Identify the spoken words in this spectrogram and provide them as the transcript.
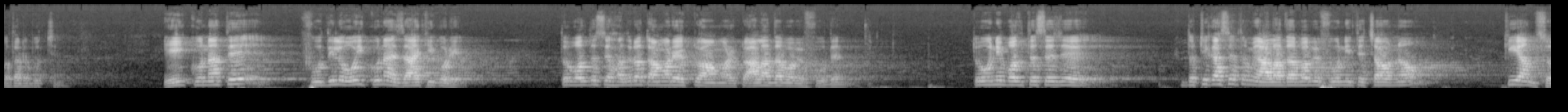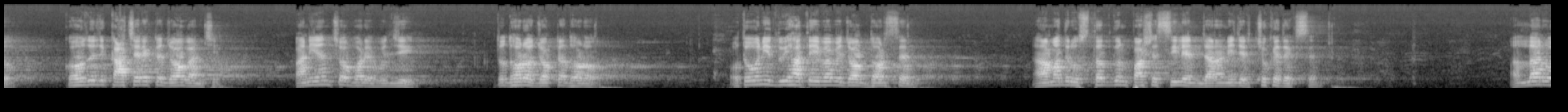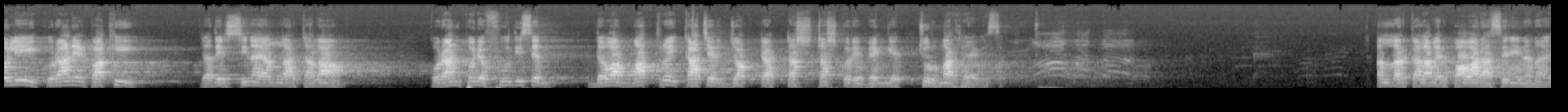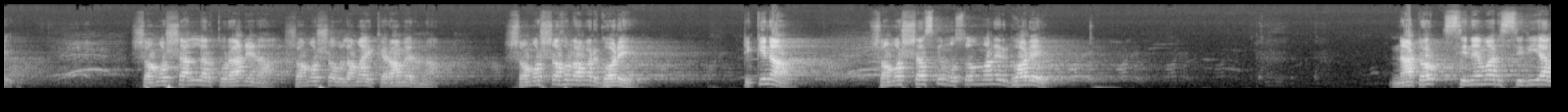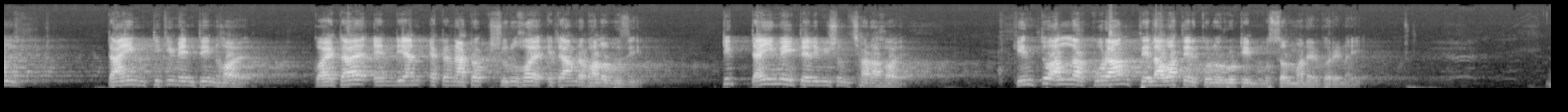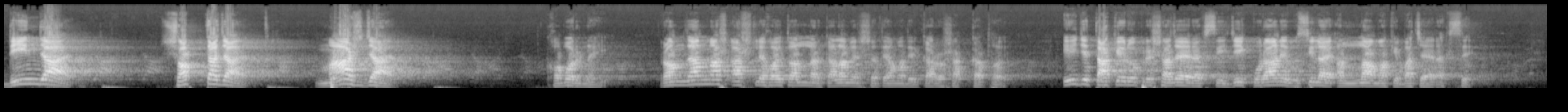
কথাটা বুঝছেন? এই কোনাতে ফু দিলে ওই কোনায় যায় কি করে? তো বলতেছে হজরত আমার একটু আমার একটু আলাদাভাবে ফু দেন। তো উনি বলতেছে যে, তো ঠিক আছে, তুমি আলাদাভাবে ফু নিতে চাও, নাও। কি আনছো? কহজো যে কাচের একটা জগ আনছে। পানি আনছো, ভরে বুঝছি তো ধরো, জগটা ধরো। ও তো উনি দুই হাতে এইভাবে জগ ধরছেন। আমাদের উস্তাদগুন পাশে ছিলেন, যারা নিজের চোখে দেখছেন। আল্লাহর অলি কোরআনের পাখি, যাদের সিনায় আল্লাহর কালাম। কোরআন পড়ে ফু দিছেন, দেওয়া মাত্রই কাচের জগটা টাস টাস করে ভেঙ্গে চুরমার হয়ে গেছে। আল্লাহর কালামের পাওয়ার আসেনি না নাই? সমস্যা আল্লাহর কোরআনে না, সমস্যা ওলামাই কেরামের না। সমস্যা হলো আমার ঘরে। ঠিক না? সমস্যা আজকে মুসলমানের ঘরে। নাটক, সিনেমার সিরিয়াল টাইম ঠিকই মেনটেন হয়। কয়টায় ইন্ডিয়ান একটা নাটক শুরু হয়, এটা আমরা ভালো বুঝি। ঠিক টাইমেই টেলিভিশন ছাড়া হয়। কিন্তু আল্লাহর কোরআন তেলাওয়াতের কোনো রুটিন মুসলমানের ঘরে নাই। দিন যায়, সপ্তাহ যায়, মাস যায়, খবর নেই। রমজান মাস আসলে হয়তো আল্লাহর কালামের সাথে আমাদের কারও সাক্ষাৎ হয়। এই যে তাকের উপরে সাজায় রাখছি যে কোরআনের উসিলায় আল্লাহ আমাকে বাঁচায় রাখছে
